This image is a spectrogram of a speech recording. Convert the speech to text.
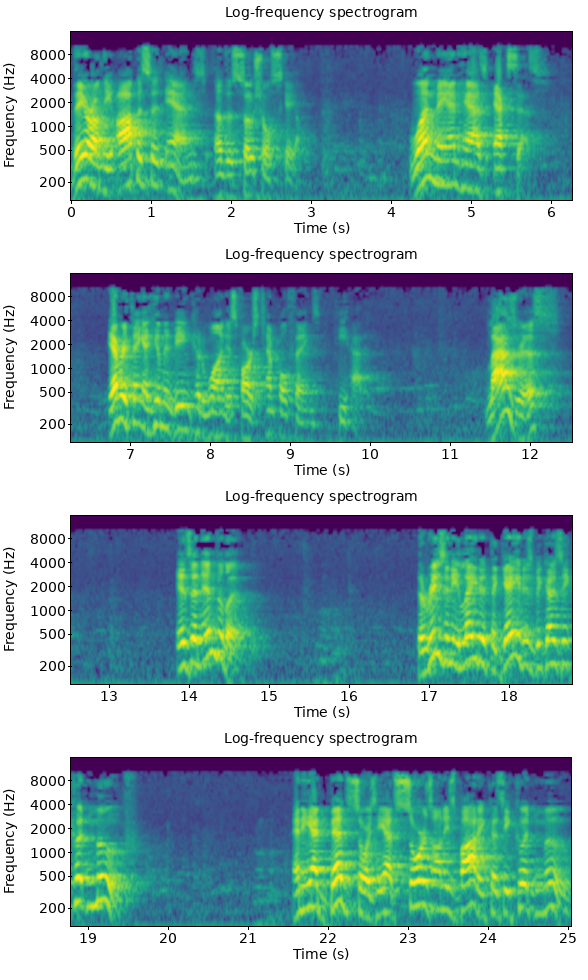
They are on the opposite ends of the social scale. One man has excess. Everything a human being could want as far as temporal things, he had it. Lazarus is an invalid. The reason he laid at the gate is because he couldn't move. And he had bed sores. He had sores on his body because he couldn't move.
